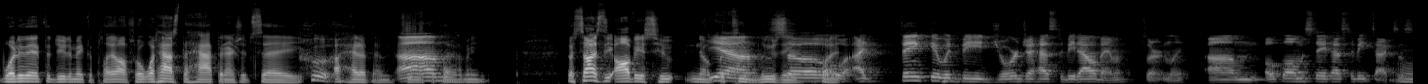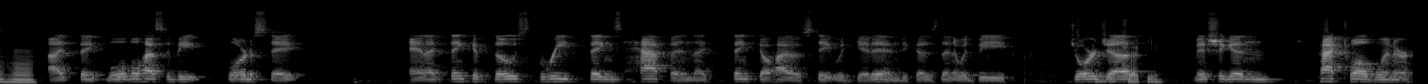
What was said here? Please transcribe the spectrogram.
What do they have to do to make the playoffs? Well, what has to happen, I should say, ahead of them to Um, make the playoffs? I mean, besides the obvious, who you know, yeah, a team losing, so but I think it would be Georgia has to beat Alabama, certainly. Um, Oklahoma State has to beat Texas. Mhm. I think Louisville has to beat Florida State. And I think if those three things happen, I think Ohio State would get in because then it would be Georgia, Tricky. Michigan, Pac-12 winner,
